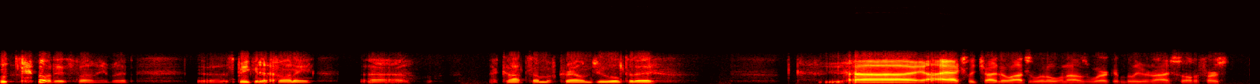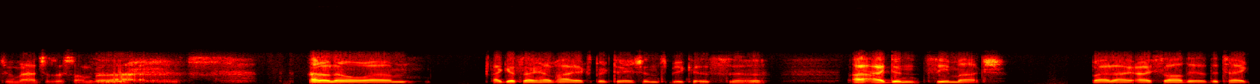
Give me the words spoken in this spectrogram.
well, it is funny, but uh, speaking of funny, uh, I caught some of Crown Jewel today. Uh, I actually tried to watch a little when I was working. Believe it or not, I saw the first two matches or something. But uh, I don't know. Um, I guess I have high expectations because uh, I, I didn't see much, but I, I saw the the tag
